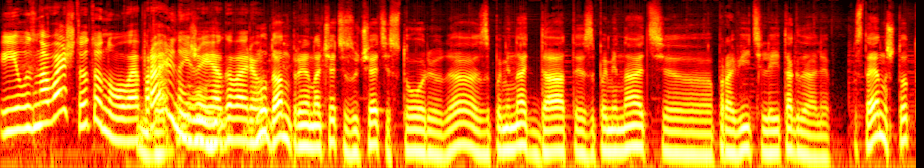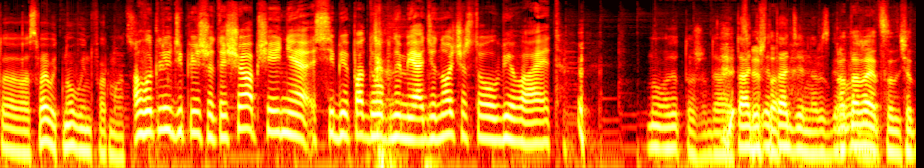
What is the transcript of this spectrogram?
И узнавай что-то новое, Да. правильно же Ну, я говорю? Ну да, например, начать изучать историю, да, запоминать даты, запоминать э, правителей и так далее. Постоянно что-то осваивать новую информацию. А вот люди пишут, еще общение с себе подобными одиночество убивает. Ну, это тоже, да, это, Смешно. это отдельный разговор. Продолжается, значит,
